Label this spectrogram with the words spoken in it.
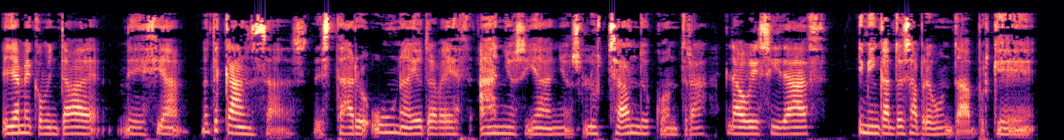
Ella me comentaba, me decía, no te cansas de estar una y otra vez años y años luchando contra la obesidad. Y me encantó esa pregunta porque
